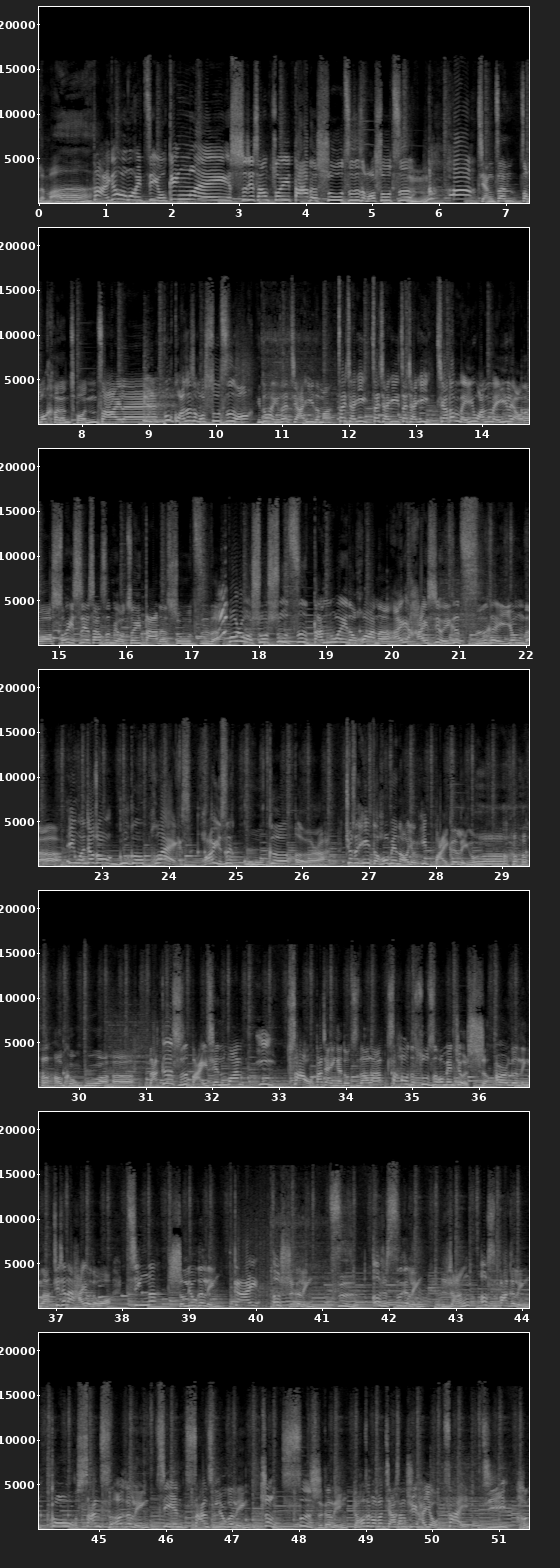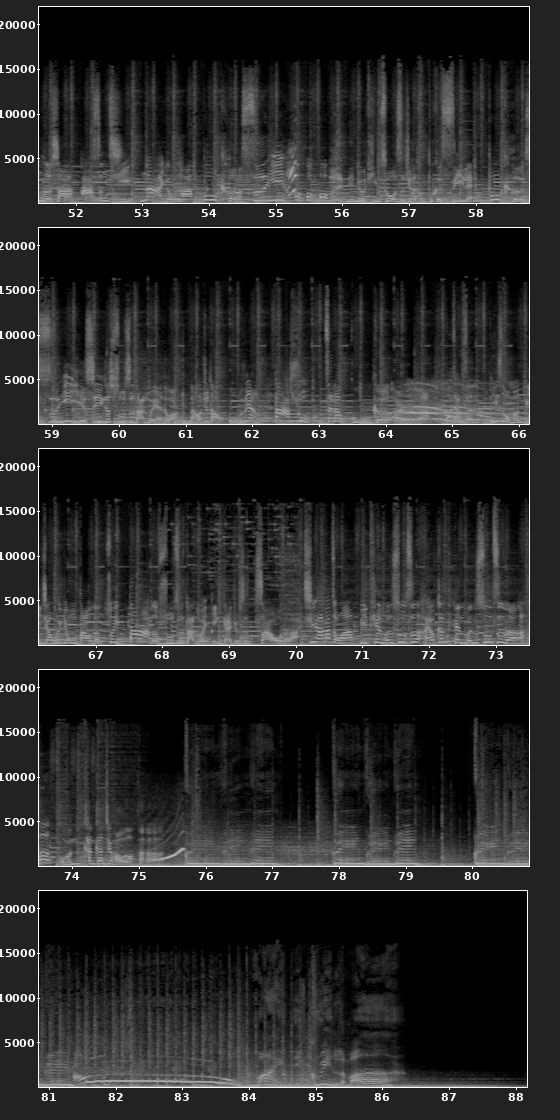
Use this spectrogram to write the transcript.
了吗？大家好我是酒经理世界上最大的数字是什么数字嗯。哈。讲真怎么可能存在嘞 不管是什么数字哦你都还有在加一的吗再加一再加一再加一加到没完没了的哦所以世界上是没有最大的数字的。不过如果说数字单位的话呢哎还是有一个词可以用的。英文叫做 google Googleplex，华语是谷歌尔啊，就是一的后面哦有一百个零哇，好恐怖啊！那个十百千万亿兆，大家应该都知道啦，兆的数字后面就有十二个零啦。接下来还有的哦，金呢十六个零，该二十个零，子二十四个零，然二十八个零，勾三十二个零，尖三十六个零，正十个零，然后再慢慢加上去，还有在吉恒河沙阿僧奇那由他不可思议，你没有听错，我是觉得很不可思议嘞，不可思议也是一个数字单位来的哦。然后就到无量大数，再到古格尔了。我讲真，平时我们比较会用到的最大的数字单位，应该就是兆的啦。其他那种啊，比天文数字还要更天文数字的，我们看看就好了。了吗？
